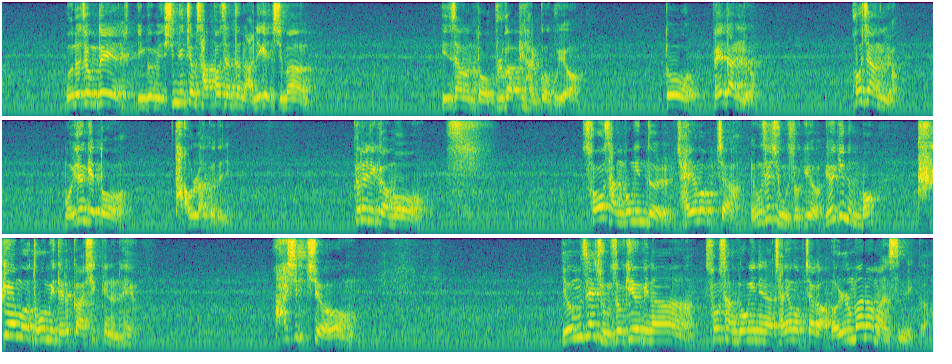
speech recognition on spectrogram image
어느 정도의 임금이 16.4%는 아니겠지만 인상은 또 불가피할 거고요. 또 배달료, 포장료 뭐 이런 게 또 다 올랐거든요. 그러니까 뭐 소상공인들, 자영업자, 영세 중소기업 여기는 뭐 크게 뭐 도움이 될까 싶기는 해요. 아쉽죠. 영세 중소기업이나 소상공인이나 자영업자가 얼마나 많습니까?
